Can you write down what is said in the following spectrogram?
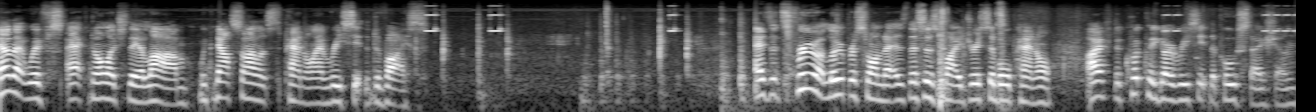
Now that we've acknowledged the alarm, we can now silence the panel and reset the device. As it's through a loop responder, as this is my addressable panel, I have to quickly go reset the pull station.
